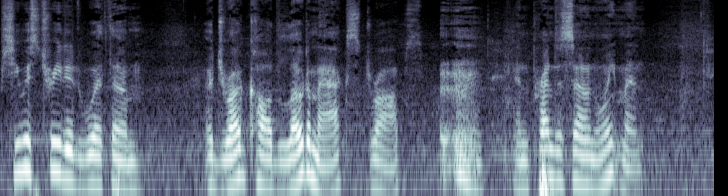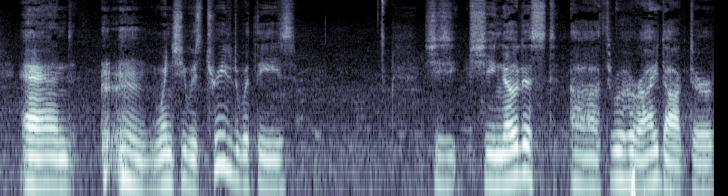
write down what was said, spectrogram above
she was treated with um, a drug called Lotemax drops and prednisone ointment, and when she was treated with these, she she noticed uh, through her eye doctor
